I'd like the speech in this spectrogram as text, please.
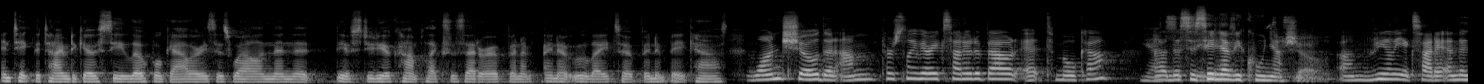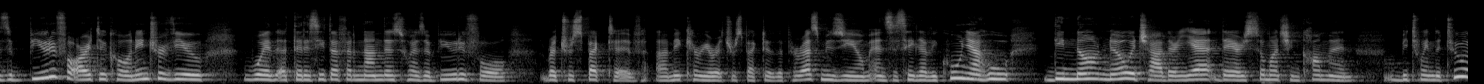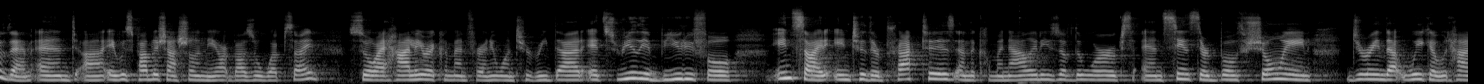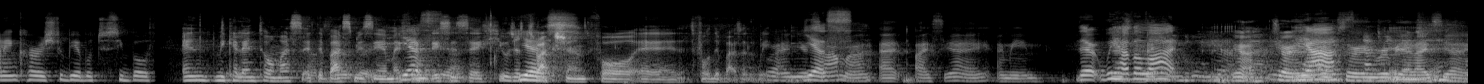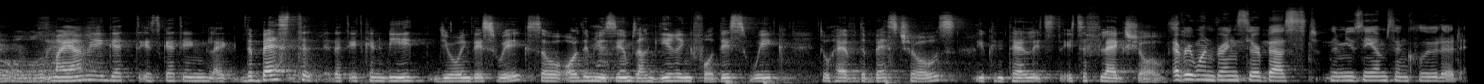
and take the time to go see local galleries as well, and then the you know, studio complexes that are open. I know Oolite's open in Bakehouse. One show that I'm personally very excited about at MoCA yeah, uh, the Cecilia, Cecilia Vicuña show. I'm really excited. And there's a beautiful article, an interview with uh, Teresita Fernandez, who has a beautiful retrospective, uh, mid-career retrospective, the Perez Museum, and Cecilia Vicuña, who did not know each other, yet there's so much in common between the two of them. And uh, it was published actually on the Art Basel website. So I highly recommend for anyone to read that. It's really a beautiful insight into their practice and the commonalities of the works. And since they're both showing during that week, I would highly encourage to be able to see both. And Mickalene Thomas at the Basel Museum. I yes. think this yeah. is a huge attraction yes. for uh, for the Basel Week. Well, and your yes. at ICA, I mean, There, we have a lot. Yeah, yeah. sorry, yeah. sorry, Ruby at ICA. Miami get is getting like the best that it can be during this week. So all the museums are gearing for this week to have the best shows. You can tell it's it's a flag show. So. Everyone brings their best, the museums included.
